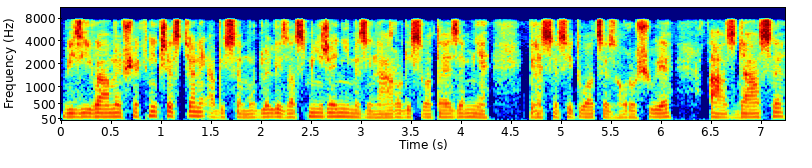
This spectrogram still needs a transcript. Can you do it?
Vyzýváme všechny křesťany, aby se modlili za smíření mezi národy svaté země, kde se situace zhoršuje a zdá se,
